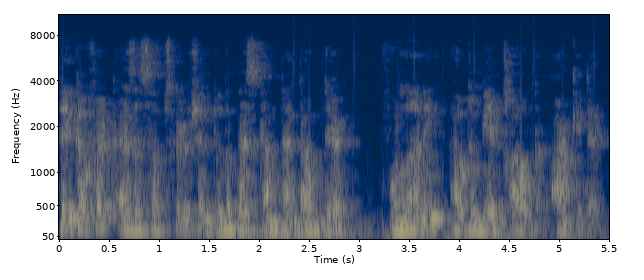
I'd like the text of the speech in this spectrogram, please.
Think of it as a subscription to the best content out there for learning how to be a cloud architect.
